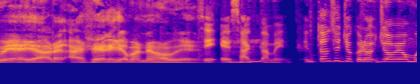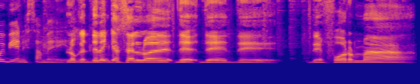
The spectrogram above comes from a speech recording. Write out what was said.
bien, y ahora así es que yo manejo bien. Sí, exactamente. Entonces, yo creo, yo veo muy bien esta medida. Lo que tienen que hacerlo es de, de, de, de forma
